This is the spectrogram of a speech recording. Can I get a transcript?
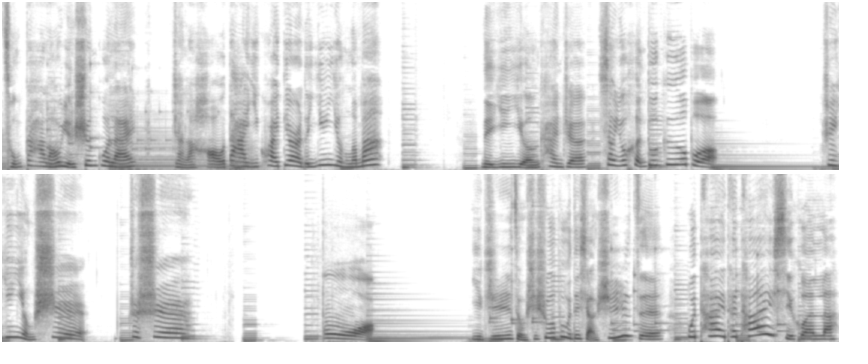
从大老远伸过来、占了好大一块地儿的阴影了吗？那阴影看着像有很多胳膊。这阴影是……这是……不，一只总是说不的小狮子，我太太太喜欢了。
